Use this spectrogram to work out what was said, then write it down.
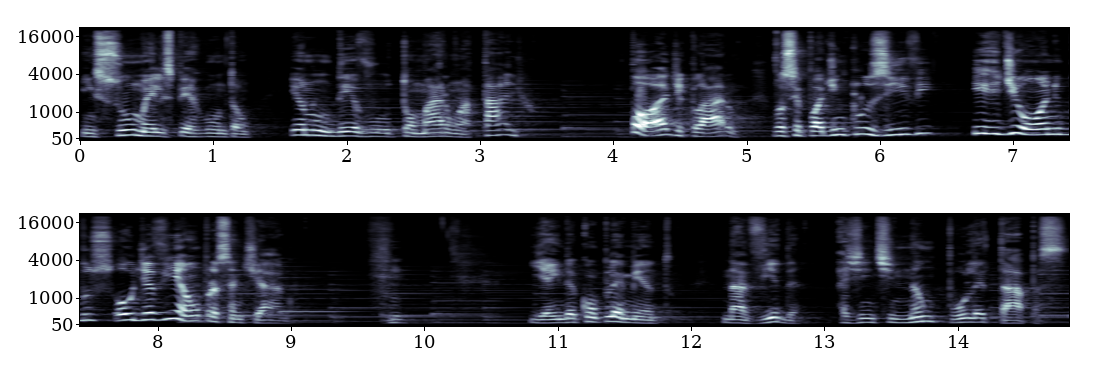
em suma, eles perguntam: Eu não devo tomar um atalho? Pode, claro. Você pode inclusive ir de ônibus ou de avião para Santiago. e ainda complemento: na vida a gente não pula etapas.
